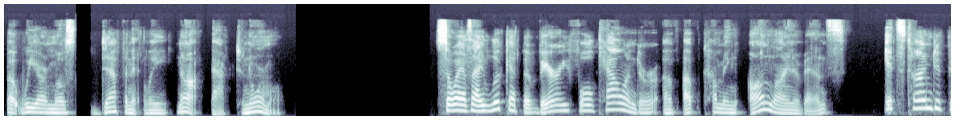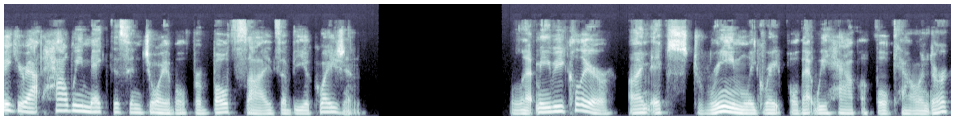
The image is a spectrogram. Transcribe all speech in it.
but we are most definitely not back to normal. So, as I look at the very full calendar of upcoming online events, it's time to figure out how we make this enjoyable for both sides of the equation. Let me be clear I'm extremely grateful that we have a full calendar,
